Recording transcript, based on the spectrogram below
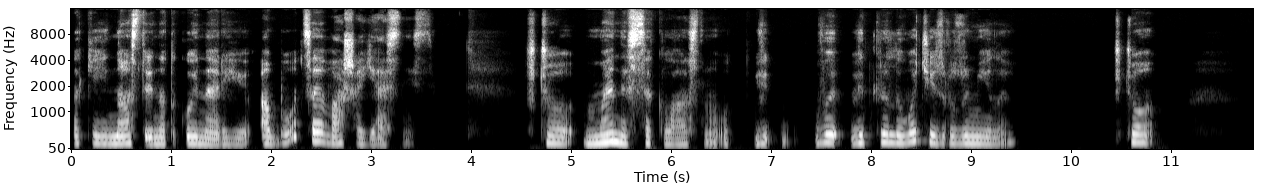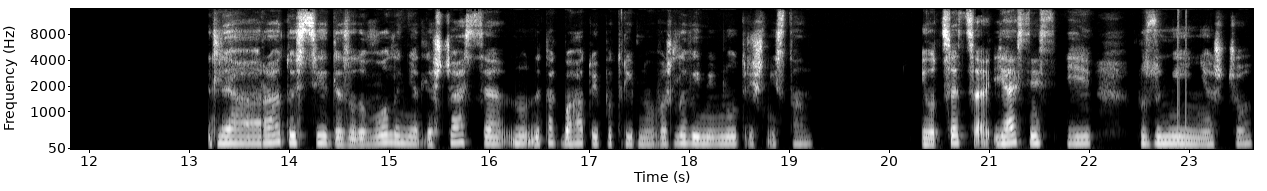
такий настрій, на таку енергію. Або це ваша ясність, що в мене все класно. От ви відкрили очі і зрозуміли, що для радості, для задоволення, для щастя ну, не так багато і потрібно. Важливий мій внутрішній стан. І оце ця ясність і розуміння, що,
